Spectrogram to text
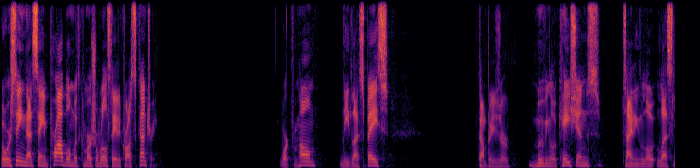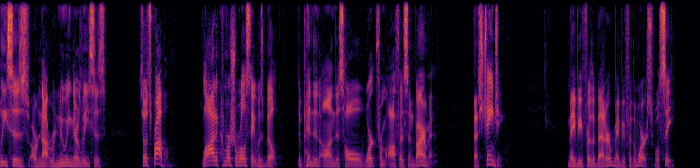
But we're seeing that same problem with commercial real estate across the country. Work from home, need less space. Companies are moving locations, signing lo- less leases, or not renewing their leases. So it's a problem. A lot of commercial real estate was built dependent on this whole work from office environment. That's changing. Maybe for the better, maybe for the worse. We'll see.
